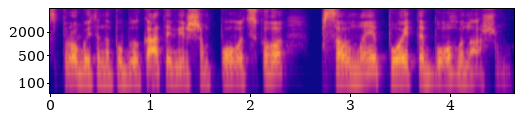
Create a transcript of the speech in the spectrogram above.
Спробуйте напублукати віршем Полоцького Псалми пойте Богу нашому.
